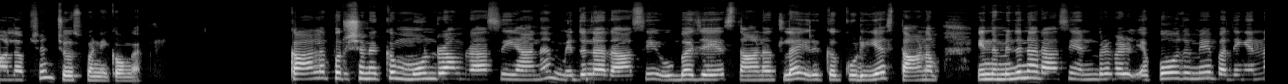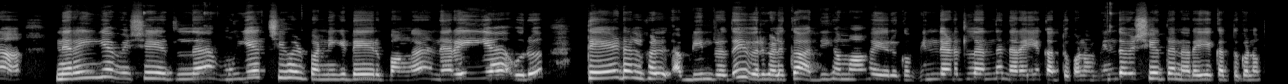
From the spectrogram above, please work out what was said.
ஆல் ஆப்ஷன் சூஸ் பண்ணிக்கோங்க. காலபுருஷனுக்கு மூன்றாம் ராசியான மிதுன ராசி உபஜய ஸ்தானத்துல இருக்கக்கூடிய ஸ்தானம். இந்த மிதுன ராசி என்பர்கள் எப்போதுமே பாத்தீங்கன்னா நிறைய விஷயத்துல முயற்சிகள் பண்ணிக்கிட்டே இருப்பாங்க. நிறைய ஒரு தேடல்கள் அப்படின்றது இவர்களுக்கு அதிகமாக இருக்கும். இந்த இடத்துல இருந்து நிறைய கத்துக்கணும். இந்த விஷயத்த நிறைய கத்துக்கணும்.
